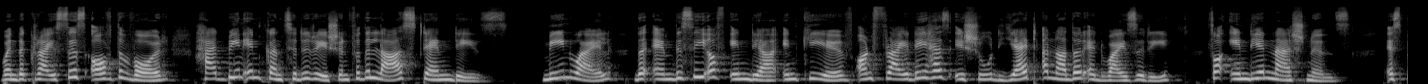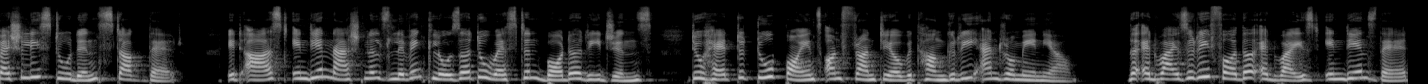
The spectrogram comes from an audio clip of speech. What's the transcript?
when the crisis of the war had been in consideration for the last 10 days. Meanwhile, the Embassy of India in Kiev on Friday has issued yet another advisory for Indian nationals, especially students stuck there. It asked Indian nationals living closer to western border regions to head to two points on frontier with Hungary and Romania. The advisory further advised Indians there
